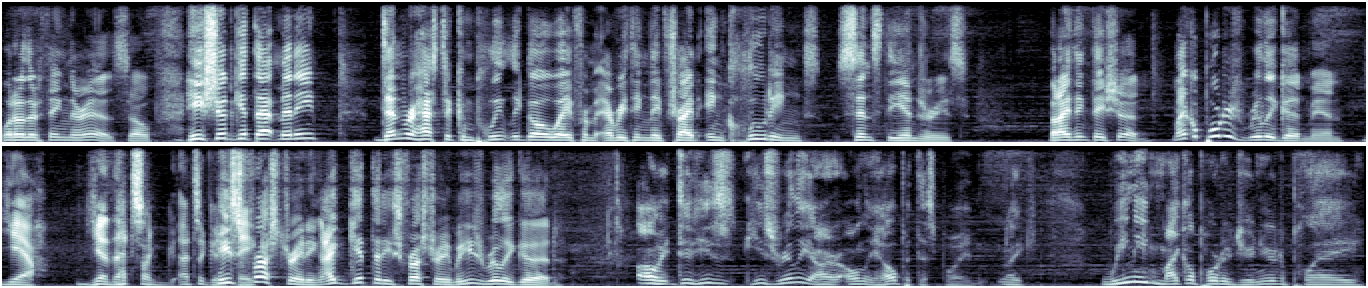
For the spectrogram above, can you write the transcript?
what other thing there is. So he should get that many. Denver has to completely go away from everything they've tried, including s- since the injuries. But I think they should. Michael Porter's really good, man. Yeah, yeah, that's a that's a good. He's take. frustrating. I get that he's frustrating, but he's really good. Oh, dude, he's he's really our only hope at this point. Like, we need Michael Porter Jr. to play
